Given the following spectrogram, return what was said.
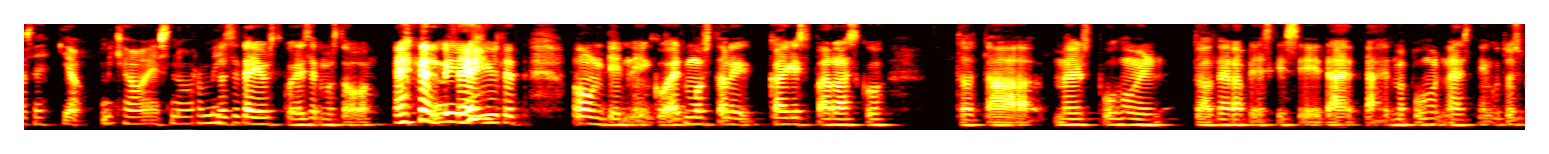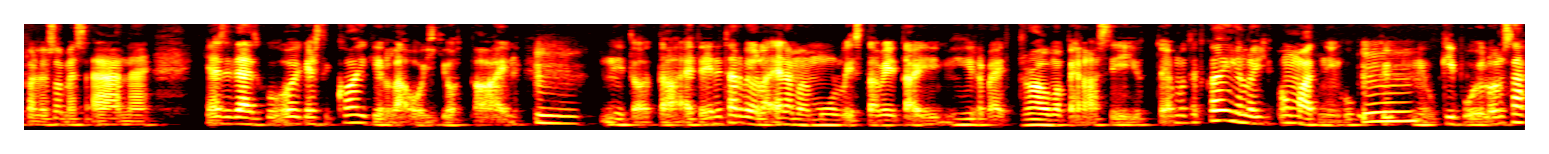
Se. Ja mikä on edes normi? No sitä just kun ei semmoista ole. Niin. se just, että onkin niinku, että musta oli kaikista paras, kun tota, mä just puhuin tuolla terapiassakin siitä, että, että mä puhun näistä niinku tosi paljon somessa ääneen. Ja sitä, että kun oikeasti kaikilla on jotain, Mm. niin tota, et ei ne tarvitse olla elämän mullistavia tai hirveitä traumaperäisiä juttuja, mutta että kaikilla on omat niinku, ky, Mm. niinku, kipuilunsa.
